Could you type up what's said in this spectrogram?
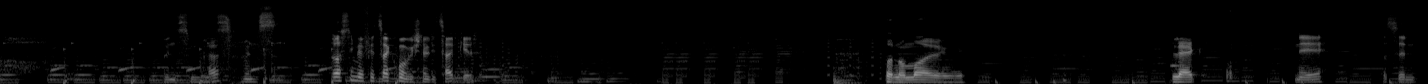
Oh. Münzen, Münzen, Münzen. Du hast nicht mehr viel Zeit, guck mal, wie schnell die Zeit geht. So normal irgendwie. Lag. Nee, das sind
